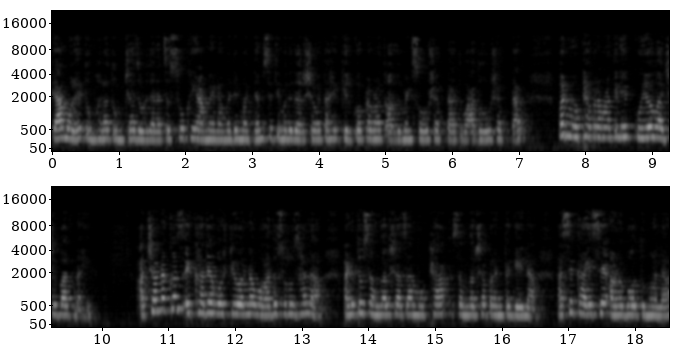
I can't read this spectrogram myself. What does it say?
त्यामुळे तुम्हाला तुमच्या जोडदाराचं सुख या महिन्यामध्ये मध्यम स्थितीमध्ये दर्शवत आहे. किरकोळ प्रमाणात आर्ग्युमेंट्स होऊ शकतात वाद होऊ शकतात. पण मोठ्या प्रमाणातील हे कुयोग अजिबात नाहीत. अचानकच एखाद्या गोष्टीवरनं वाद सुरू झाला आणि तो संघर्षाचा मोठ्या संघर्षापर्यंत गेला असे काहीसे अनुभव तुम्हाला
